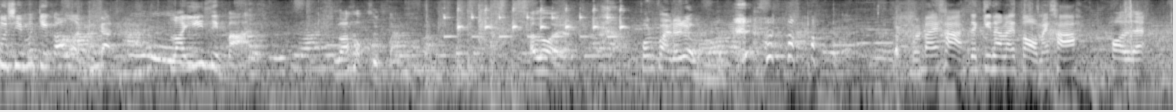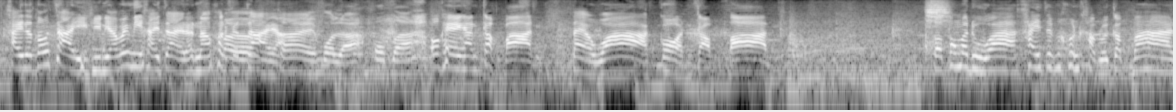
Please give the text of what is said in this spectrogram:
ซูชิเมื่อกี้ก็อร่อยเหมือนกัน 120 บาท ร้อยหกสิบบาท อร่อยอะพ่นไฟได้เดี๋ยวไปค่ะ จะกินอะไรต่อไหมคะ พอแล้วใครจะต้องจ่ายอีกทีเนี้ยไม่มีใครจ่ายแล้วนะพัดกระจ่ายอะ ใช่ หมดละครบละโอเค งั้นกลับบ้าน แต่ว่าก่อนกลับบ้าน เราต้องมาดูว่าใครจะเป็นคนขับรถกลับบ้าน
